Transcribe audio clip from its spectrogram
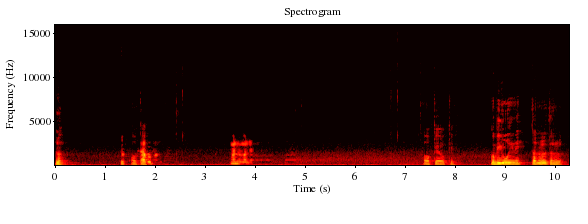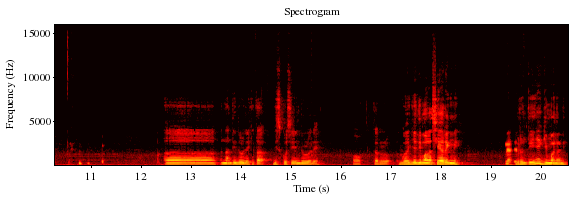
loh. Loh, Oke. Bang? Mana mana? Oke oke. Gue bingung ini. Dulu, ntar dulu. Eh, nanti dulu deh kita diskusiin dulu deh. Oh, ntar dulu. Gue jadi malah sharing nih. Nah, Berhentinya gimana nih?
